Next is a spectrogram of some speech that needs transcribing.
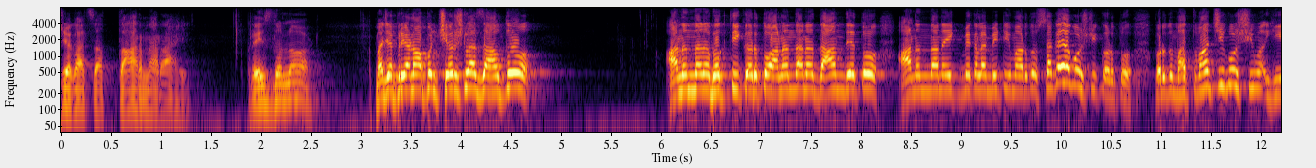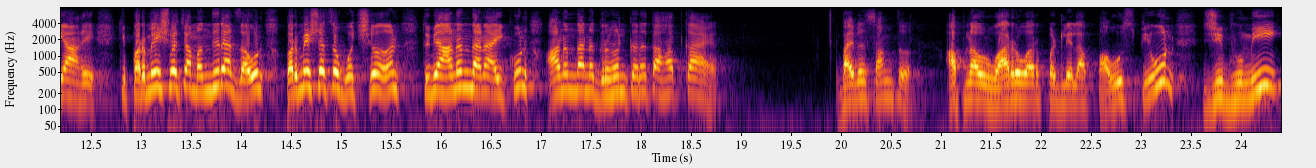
जगाचा तारणारा आहे. प्रेस द लॉर्ड माझ्या प्रियानं आपण चर्चला जातो आनंदानं भक्ती करतो आनंदानं दान देतो आनंदानं एकमेकाला मिठी मारतो सगळ्या गोष्टी करतो. परंतु महत्वाची गोष्ट ही आहे की परमेश्वराच्या मंदिरात जाऊन परमेश्वराचं वचन तुम्ही आनंदानं ऐकून आनंदानं ग्रहण करत आहात काय? बायबल सांगतं आपणावर वारंवार पडलेला पाऊस पिऊन जी भूमी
